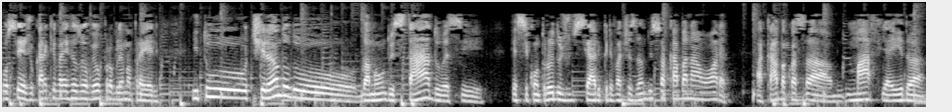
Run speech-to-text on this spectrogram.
ou seja, o cara que vai resolver o problema pra ele. E tu, tirando do, da mão do Estado esse, esse controle do judiciário e privatizando, isso acaba na hora. Acaba com essa máfia aí da,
